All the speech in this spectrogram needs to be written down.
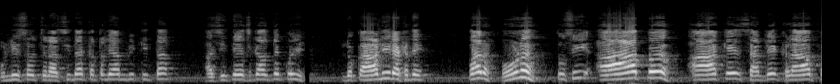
1984 ਦਾ ਕਤਲੇਆਮ ਵੀ ਕੀਤਾ, ਅਸੀਂ ਤੇ ਇਸ ਗੱਲ ਤੇ ਕੋਈ ਲੁਕਾ ਨਹੀਂ ਰੱਖਦੇ। ਪਰ ਹੁਣ ਤੁਸੀਂ ਆਪ ਆ ਕੇ ਸਾਡੇ ਖਿਲਾਫ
